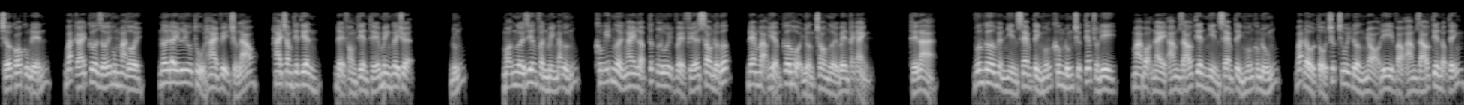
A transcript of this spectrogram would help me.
Chớ có cũng đến, bắt cái cơ giới hung ma thôi, nơi đây lưu thủ hai vị trưởng lão, hai trăm thiên tiên, để phòng thiên thế minh gây chuyện. Đúng. Mọi người riêng phần mình đáp ứng, không ít người ngay lập tức lui về phía sau nửa bước, đem mạo hiểm cơ hội nhường cho người bên cạnh ảnh. Thế là vương cơ huyền nhìn xem tình huống không đúng trực tiếp chuẩn đi, mà bọn này ám giáo tiên nhìn xem tình huống không đúng, bắt đầu tổ chức chui đường nhỏ đi vào ám giáo tiên động tĩnh,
